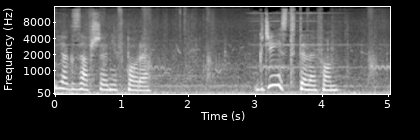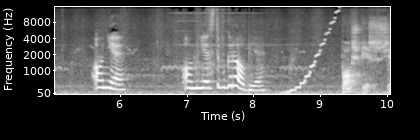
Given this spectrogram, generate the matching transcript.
Jak zawsze nie w porę. Gdzie jest telefon? O nie! On jest w grobie. Pośpiesz się.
